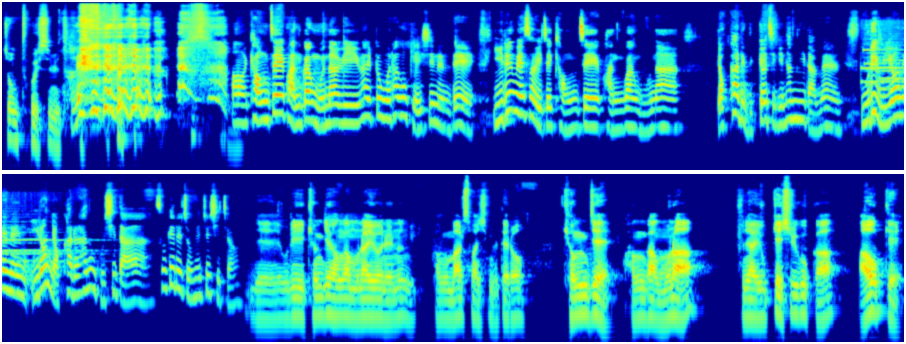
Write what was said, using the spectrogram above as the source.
좀 듣고 있습니다. 어, 경제 관광 문화위 활동을 하고 계시는데 이름에서 이제 경제 관광 문화 역할이 느껴지긴 합니다만 우리 위원회는 이런 역할을 하는 곳이다. 소개를 좀 해주시죠. 네, 우리 경제관광문화위원회는 방금 말씀하신 그대로 경제, 관광, 문화 분야 6개 실국과 9개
